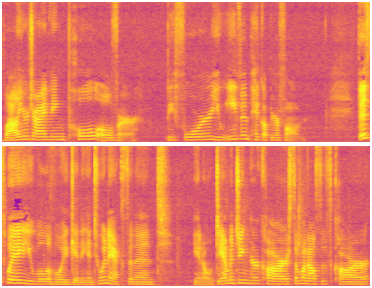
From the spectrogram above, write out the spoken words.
while you're driving, pull over before you even pick up your phone. This way you will avoid getting into an accident, you know, damaging your car, someone else's car,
